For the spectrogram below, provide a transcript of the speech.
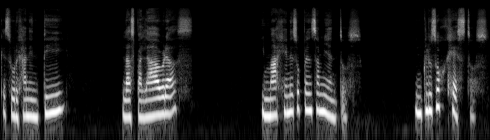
que surjan en ti las palabras imágenes o pensamientos, incluso gestos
